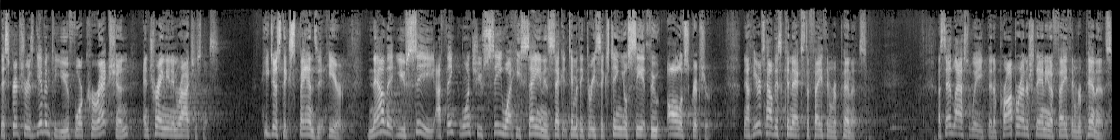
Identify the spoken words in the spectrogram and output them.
that scripture is given to you for correction and training in righteousness. He just expands it here. Now that you see, I think once you see what he's saying in 2 Timothy 3:16, you'll see it through all of scripture. Now here's how this connects to faith and repentance. I said last week that a proper understanding of faith and repentance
